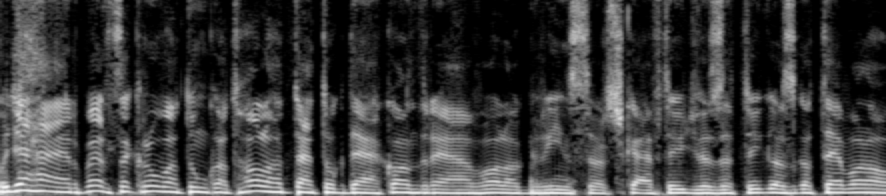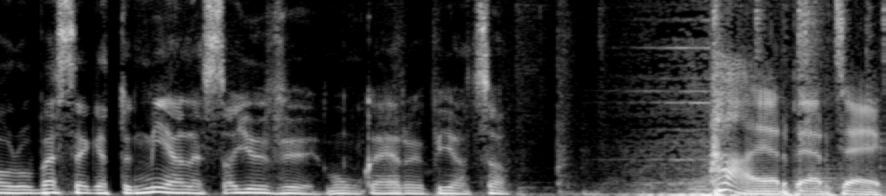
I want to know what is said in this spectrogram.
Ugye HR percek rovatunkat hallhattátok, Deák Andreával, a Green Search Kft. ügyvezető igazgatóval arról beszélgettünk, milyen lesz a jövő munkaerőpiaca. HR Percek.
